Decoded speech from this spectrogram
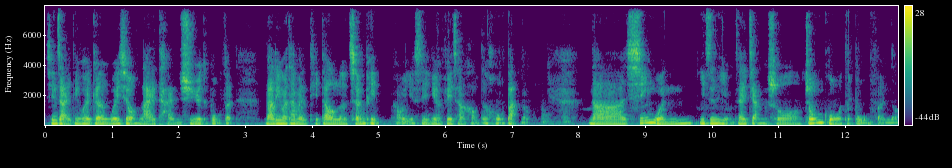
新仔一定会跟微秀来谈续约的部分。那另外他们提到了成品。哦，也是一个非常好的伙伴哦。那新闻一直有在讲说中国的部分哦，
